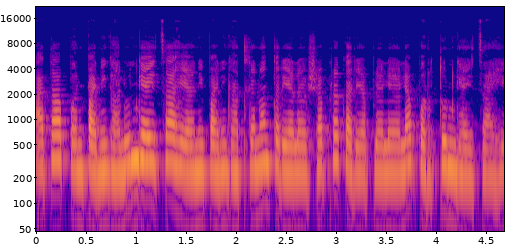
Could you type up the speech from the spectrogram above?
आता आपण पाणी घालून घ्यायचं आहे आणि पाणी घातल्यानंतर याला अशा प्रकारे आपल्याला याला परतून घ्यायचं आहे.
